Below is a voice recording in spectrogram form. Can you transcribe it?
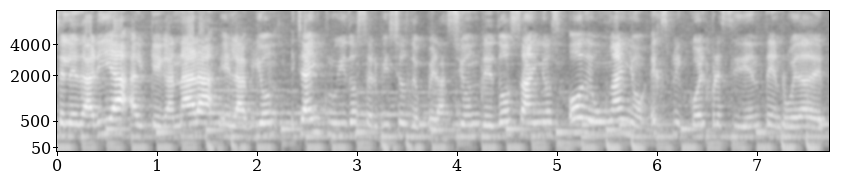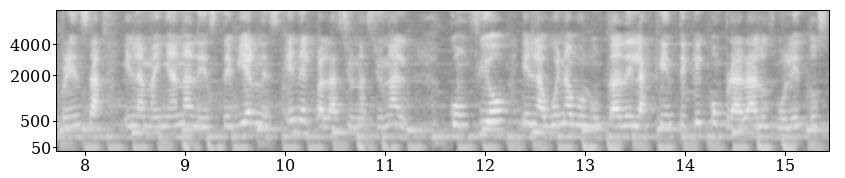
se le daría al que ganara el avión ya incluidos servicios de operación de dos años o de un año, explicó el presidente en rueda de prensa en la mañana de este viernes en el Palacio Nacional. Confió en la buena voluntad de la gente que comprará los boletos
